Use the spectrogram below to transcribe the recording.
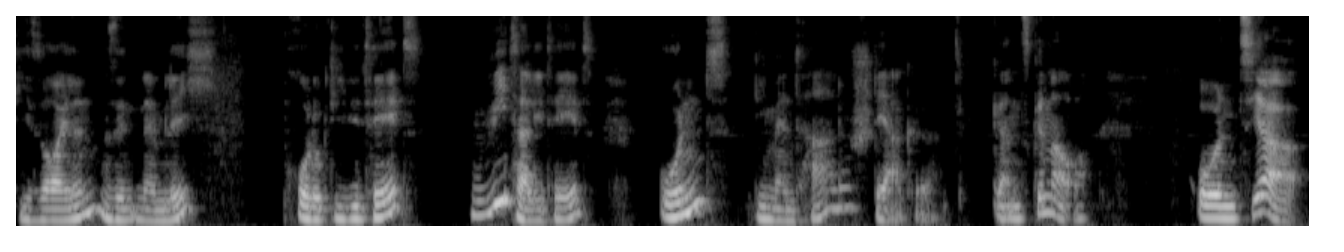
die Säulen sind nämlich Produktivität, Vitalität und die mentale Stärke. Ganz genau. Und ja,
